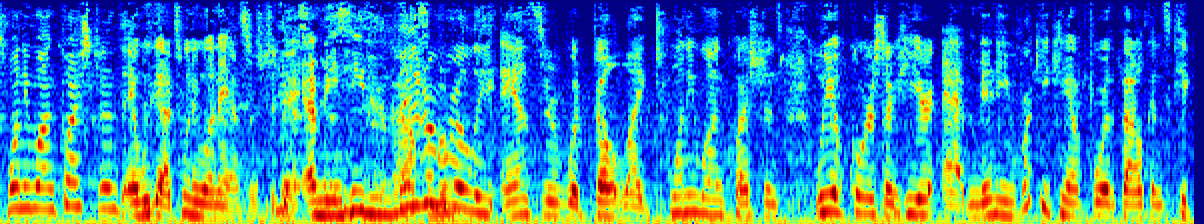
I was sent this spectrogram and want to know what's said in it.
21 questions and we got 21 answers today. Yes, I mean, yes, he literally absolutely. answered what felt like 21 questions. We, of course, are here at mini rookie camp for the Falcons kick,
